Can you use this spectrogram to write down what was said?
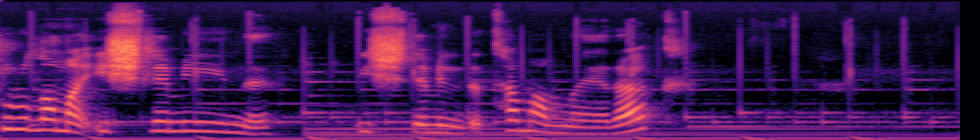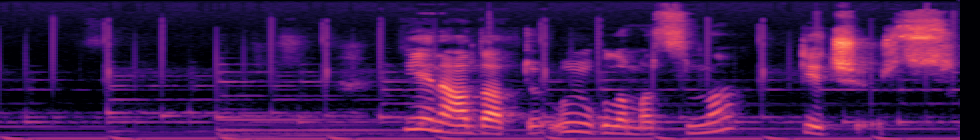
kurulama işlemini işlemini de tamamlayarak yeni adaptör uygulamasına geçiyoruz.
